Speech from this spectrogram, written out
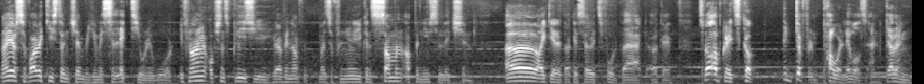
Now you have Survivor Keystone Chamber, you may select your reward. If none of your options please you, you have enough motes of renewal, you can summon up a new selection. Oh, I get it. Okay, so it's for that. Okay. Spell upgrades got different power levels and gathering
